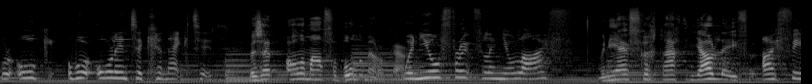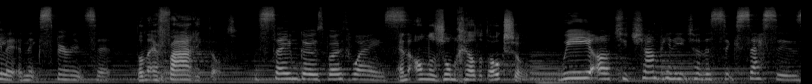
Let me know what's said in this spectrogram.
We're all, we're all interconnected. We zijn allemaal verbonden met elkaar. When you're fruitful in your life, Wanneer jij vrucht draagt in jouw leven, I feel it and experience it. dan ervaar ik dat. The same goes both ways. En andersom geldt het ook zo. We are to champion each other's successes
